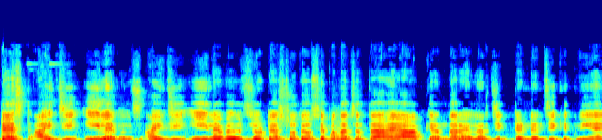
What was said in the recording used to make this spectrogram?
test IgE levels IgE levels जो टेस्ट होते हैं, उससे पता चलता है आपके अंदर एलर्जिक टेंडेंसी कितनी है।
